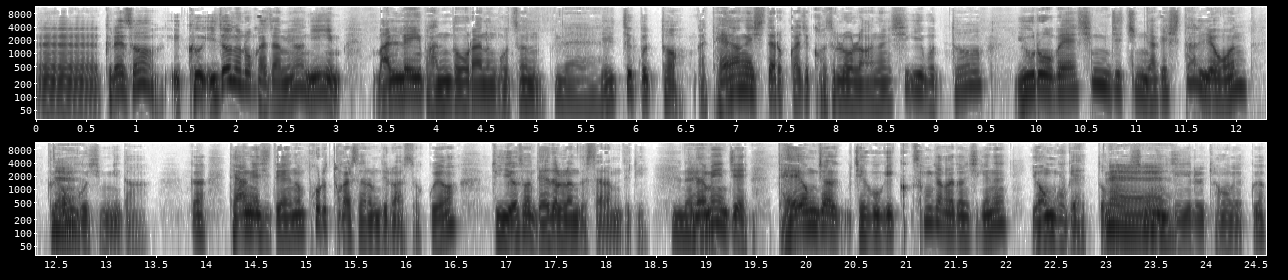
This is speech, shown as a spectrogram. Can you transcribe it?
에, 그래서 그 이전으로 가자면 이 말레이 반도라는 곳은 네. 일찍부터 그러니까 대항해 시대로까지 거슬러 올라가는 시기부터 유럽의 식민지 침략에 시달려온 그런 네. 곳입니다. 그러니까 대항해 시대에는 포르투갈 사람들이 왔었고요. 뒤이어서 네덜란드 사람들이. 네. 그다음에 이제 대영 제국이 성장하던 시기에는 영국의 또 네. 식민지를 경험했고요.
